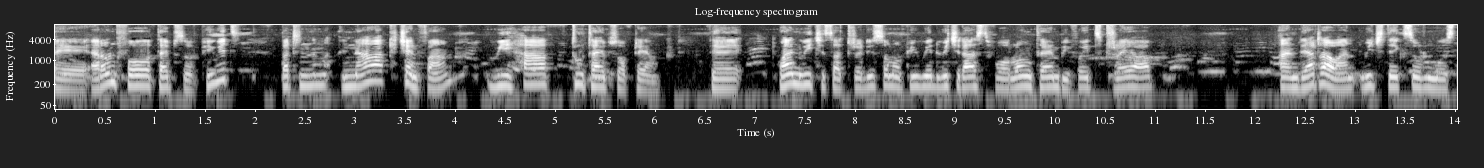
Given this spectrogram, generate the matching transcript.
uh, around four types of pea wheat. But in, in our kitchen farm, we have two types of them. The one which is a traditional pea wheat, which lasts for a long time before it dry up, and the other one which takes almost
